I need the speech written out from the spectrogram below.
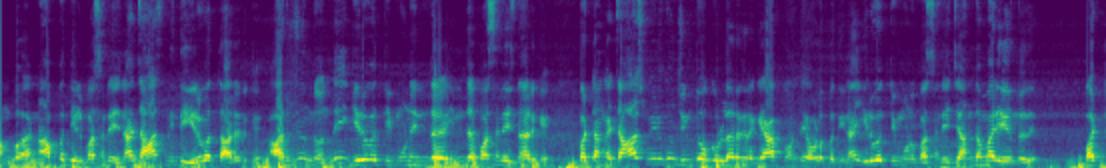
ஐம்ப நாற்பத்தி ஏழு பர்சன்டேஜ்னா ஜாஸ்மின் வந்து இருபத்தாறு இருக்கு. அர்ஜுன் வந்து இருபத்தி மூணு இந்த இந்த பர்சன்டேஜ் தான் இருக்கு. பட் அங்கே ஜாஸ்மினுக்கும் ஜின்டோக்கு உள்ள இருக்கிற கேப் வந்து எவ்வளோ பார்த்தீங்கன்னா இருபத்தி மூணு பர்சன்டேஜ் அந்த மாதிரி இருந்தது. பட்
